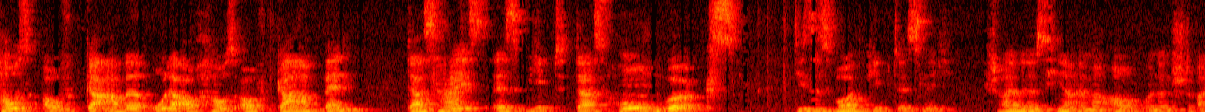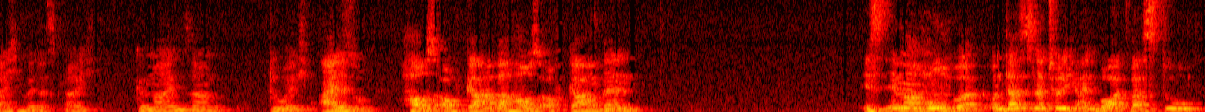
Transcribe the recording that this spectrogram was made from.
Hausaufgabe oder auch Hausaufgaben. Das heißt, es gibt das Homeworks. Dieses Wort gibt es nicht. Ich schreibe das hier einmal auf und dann streichen wir das gleich gemeinsam durch. Also, Hausaufgabe, Hausaufgaben ist immer Homework. Und das ist natürlich ein Wort, was du,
